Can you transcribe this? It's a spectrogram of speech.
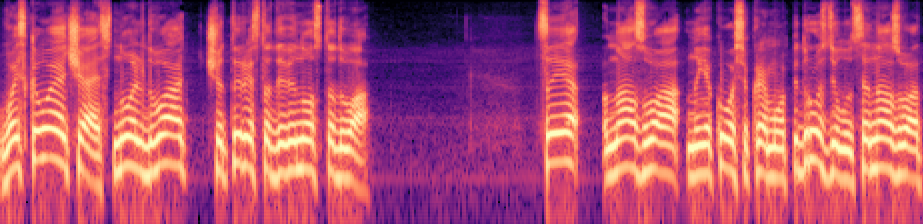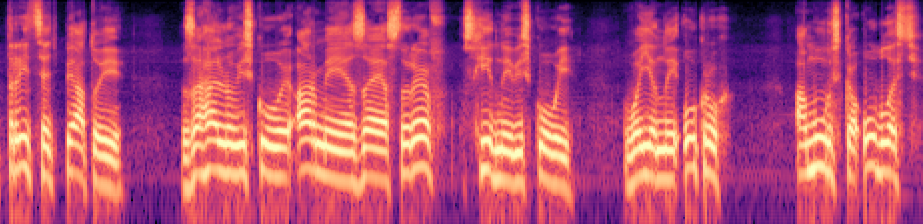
Військова часть 02492. Це назва не якогось окремого підрозділу, це назва 35-ї загальновійськової армії ЗСРФ, Східний військовий воєнний округ, Амурська область,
